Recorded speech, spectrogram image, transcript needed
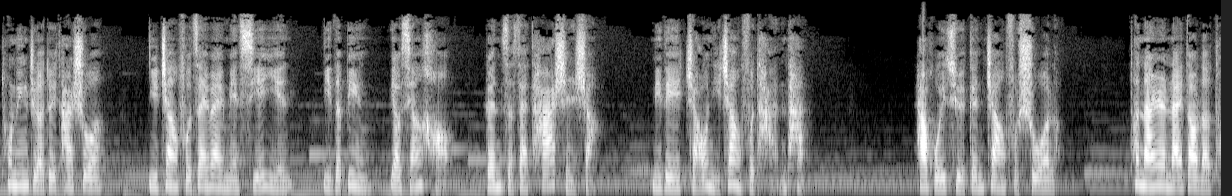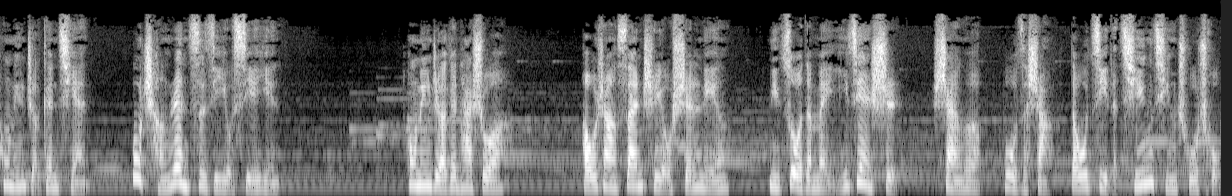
通灵者对她说：“你丈夫在外面邪淫，你的病要想好，根子在他身上，你得找你丈夫谈谈。”她回去跟丈夫说了，她男人来到了通灵者跟前，不承认自己有邪淫。通灵者跟他说：“头上三尺有神灵，你做的每一件事，善恶簿子上都记得清清楚楚。”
